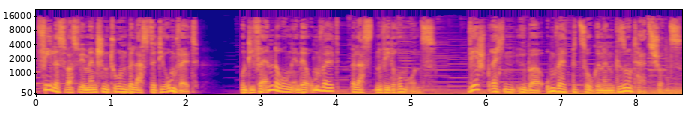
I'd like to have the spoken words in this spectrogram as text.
Vieles, was wir Menschen tun, belastet die Umwelt. Und die Veränderungen in der Umwelt belasten wiederum uns. Wir sprechen über umweltbezogenen Gesundheitsschutz.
